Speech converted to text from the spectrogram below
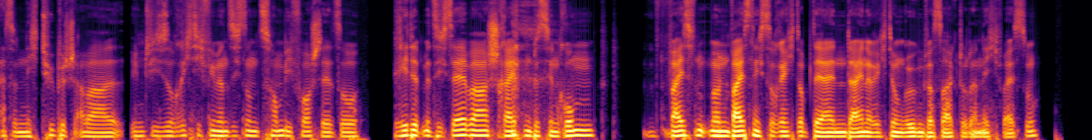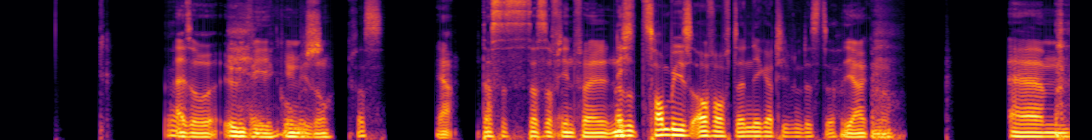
also nicht typisch, aber irgendwie so richtig, wie man sich so einen Zombie vorstellt. So redet mit sich selber, schreit ein bisschen rum. Weiß, man weiß nicht so recht, ob der in deine Richtung irgendwas sagt oder nicht, weißt du? Ja. Also irgendwie, Okay, irgendwie so. Krass. Das ist, das ist auf jeden Fall nicht. Also Zombies auf auf der negativen Liste. ja, genau. Ähm,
